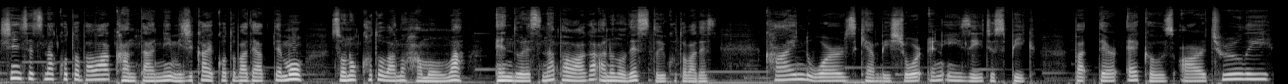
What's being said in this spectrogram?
親切な言葉は簡単に短い言葉であっても、その言葉の波紋はエンドレスなパワーがあるのですという言葉です。Kind words can be short and easy to speak, but their echoes are truly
